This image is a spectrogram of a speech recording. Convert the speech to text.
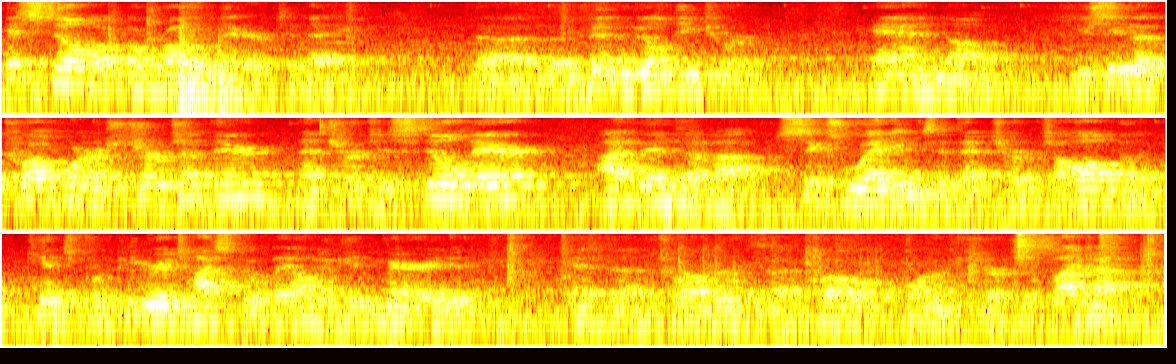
it's still a road there today, the, the Bentonville detour. And um, you see the Twelve Corners Church up there? That church is still there. I've been to about six weddings at that church. All the kids from Pea Ridge High School, they all get married at, at uh, 12, uh, 12 Corners Church. It's like a,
